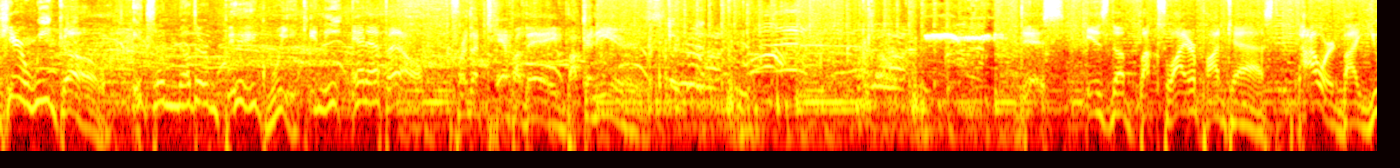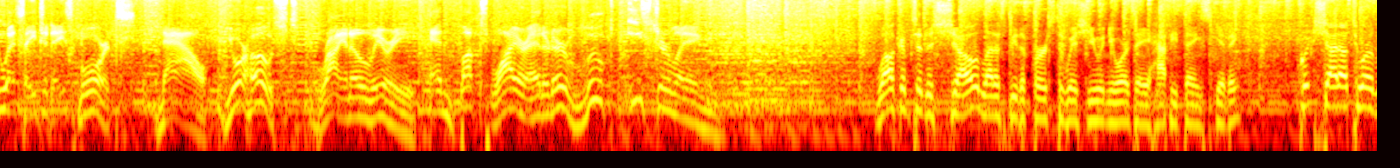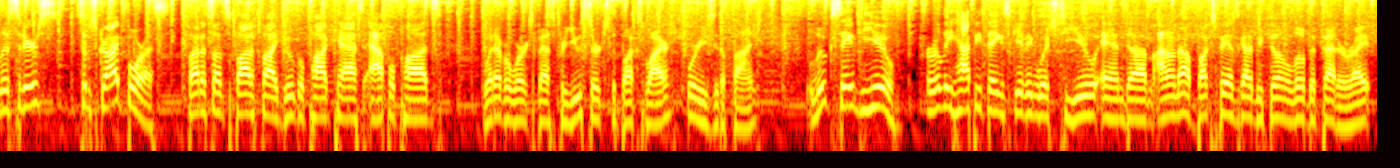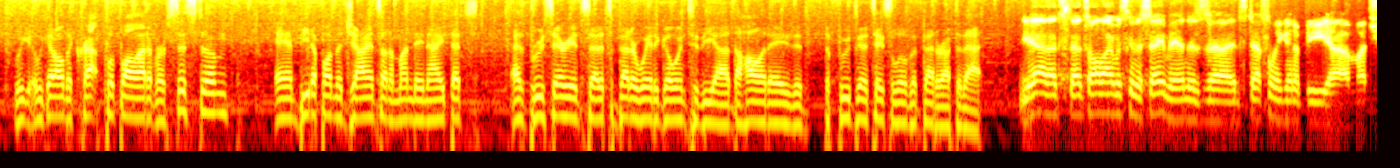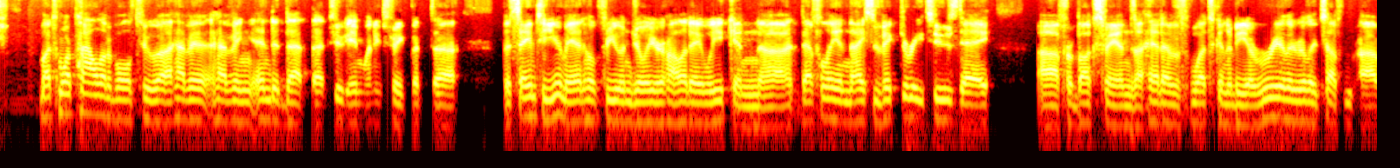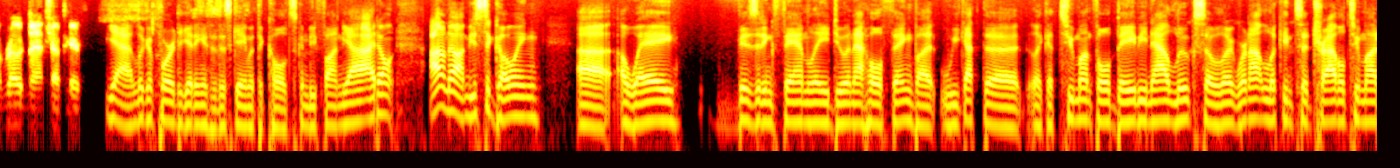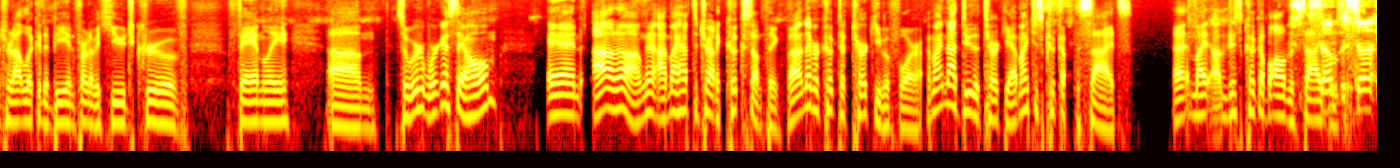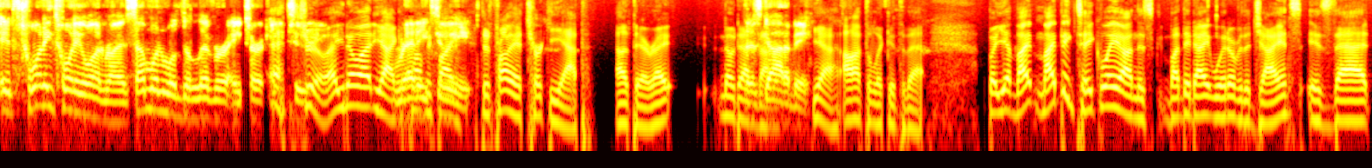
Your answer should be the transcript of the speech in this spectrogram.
Here we go. It's another big week in the NFL for the Tampa Bay Buccaneers. This is the Bucswire Podcast, powered by USA Today Sports. Now, your host, Ryan O'Leary, and Bucswire editor, Luke Easterling. Welcome to the show. Let us be the first to wish you and yours a happy Thanksgiving. Quick shout out to our listeners. Subscribe for us. Find us on Spotify, Google Podcasts, Apple Pods, whatever works best for you. Search the Bucs Wire. We're easy to find. Luke, same to you. Early happy Thanksgiving wish to you. And um, I don't know, Bucs fans got to be feeling a little bit better, right? We, we got all the crap football out of our system and beat up on the Giants on a Monday night. That's, as Bruce Arians said, it's a better way to go into the uh, the holiday. The, the food's going to taste a little bit better after that. Yeah, that's that's all I was going to say, man. Is uh, it's definitely going to be uh, much much more palatable to uh, having having ended that that two game winning streak. But uh, but same to you, man. Hopefully you enjoy your holiday week and uh, definitely a nice victory Tuesday uh, for Bucs fans ahead of what's going to be a really really tough uh, road matchup here. Yeah, looking forward to getting into this game with the Colts. It's going to be fun. Yeah, I don't I don't know. I'm used to going uh, away visiting family, doing that whole thing. But we got the like a two month old baby now, Luke. So like, we're not looking to travel too much. We're not looking to be in front of a huge crew of family. Um, so we're we're gonna stay home. And I don't know. I'm gonna. I might have to try to cook something, but I've never cooked a turkey before. I might not do the turkey. I might just cook up the sides. I might. I'll just cook up all the sides. Some, some, it's 2021, Ryan. Someone will deliver a turkey. That's to true. You know what? Yeah, I ready to find, eat. There's probably a turkey app out there, right? No doubt. There's got to be. Yeah, I'll have to look into that. But yeah, my, my big takeaway on this Monday night win over the Giants is that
